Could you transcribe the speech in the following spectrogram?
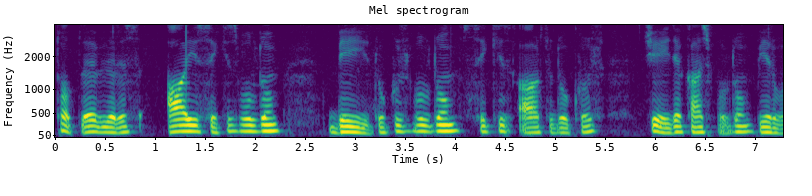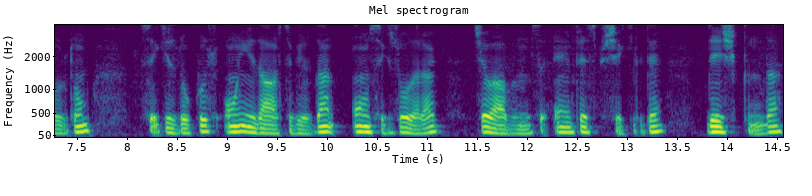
Toplayabiliriz. A'yı 8 buldum. B'yi 9 buldum. 8 artı 9. C'yi de kaç buldum? 1 buldum. 8, 9, 17 artı 1'den 18 olarak cevabımızı enfes bir şekilde D şıkkında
